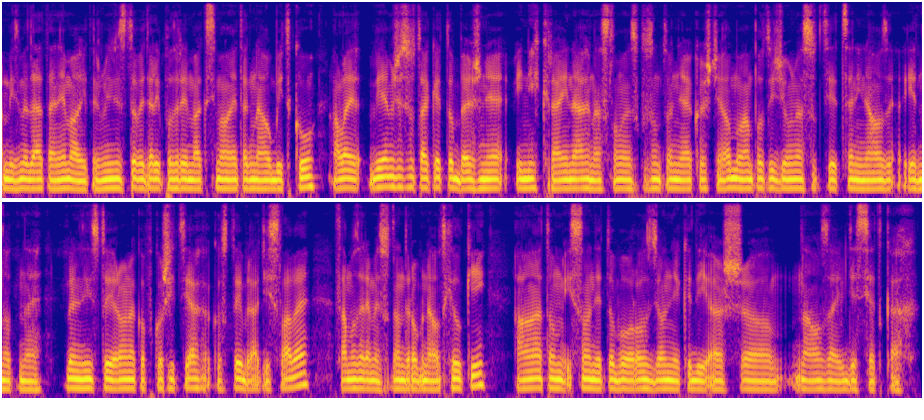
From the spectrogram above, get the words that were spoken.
a my sme dáta nemali, takže my sme si to vedeli pozrieť maximálne tak na ubytku, ale viem, že sú takéto bežne v iných krajinách, na Slovensku som to nejako ešte, lebo mám pocit, že u nás sú tie ceny naozaj jednotné. Benzín stojí rovnako v Košiciach, ako stojí v Bratislave, samozrejme sú tam drobné odchylky, ale na tom Islande to bolo rozdiel niekedy až e, naozaj v desiatkách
